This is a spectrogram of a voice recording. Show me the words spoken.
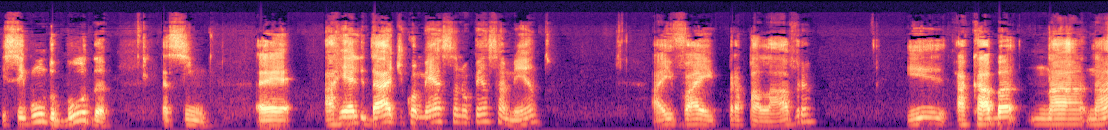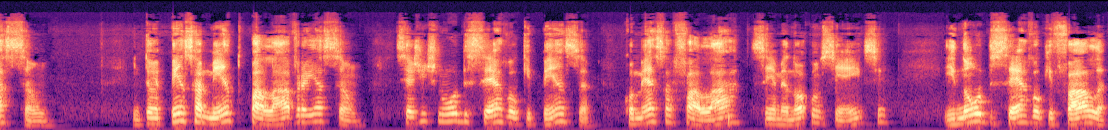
E segundo Buda, assim, é, a realidade começa no pensamento, aí vai para a palavra e acaba na, na ação. Então é pensamento, palavra e ação. Se a gente não observa o que pensa, começa a falar sem a menor consciência e não observa o que fala,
